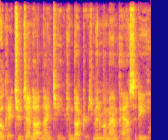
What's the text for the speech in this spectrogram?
Okay, 210.19, conductors, minimum ampacity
